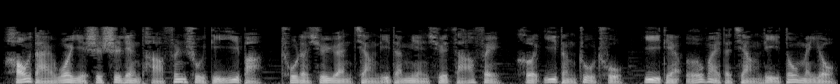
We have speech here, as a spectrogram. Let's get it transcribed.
好歹我也是试炼塔分数第一吧，除了学院奖励的免学杂费和一等住处，一点额外的奖励都没有，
